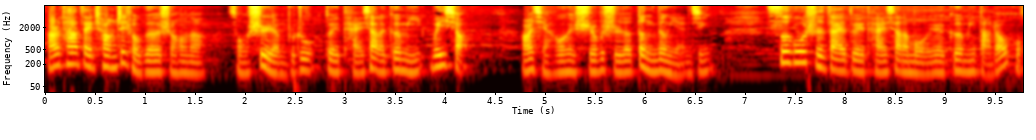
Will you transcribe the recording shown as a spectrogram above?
而他在唱这首歌的时候呢，总是忍不住对台下的歌迷微笑，而且还会时不时的瞪瞪眼睛，似乎是在对台下的某一位歌迷打招呼。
